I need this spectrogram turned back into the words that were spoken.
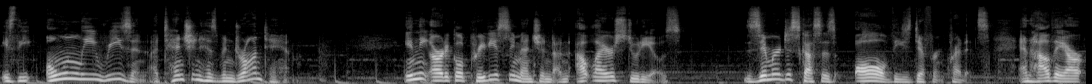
is the only reason attention has been drawn to him. In the article previously mentioned on Outlier Studios, Zimmer discusses all these different credits and how they are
